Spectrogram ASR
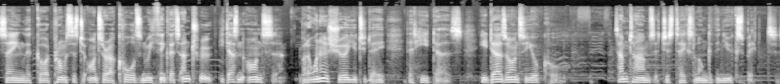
saying that God promises to answer our calls and we think that's untrue. He doesn't answer. But I want to assure you today that He does. He does answer your call. Sometimes it just takes longer than you expect.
